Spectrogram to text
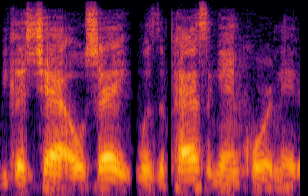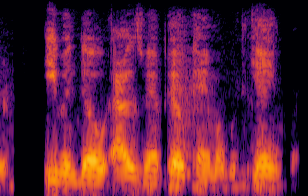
because Chad O'Shea was the passing game coordinator, even though Alex Van Pelt came up with the game plan.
